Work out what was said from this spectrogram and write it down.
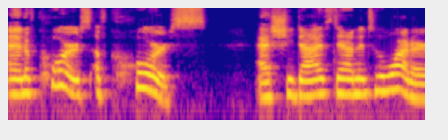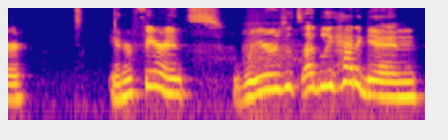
And of course, of course, as she dives down into the water, interference rears its ugly head again,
